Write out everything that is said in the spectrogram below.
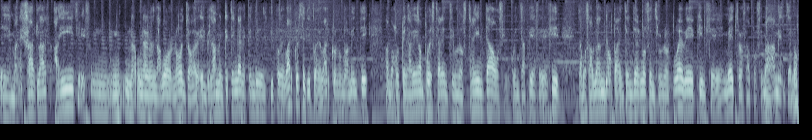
eh, manejarlas, ahí es una, gran labor, ¿no? el velamen que tenga depende del tipo de barco, este tipo de barco normalmente, a lo mejor que navegan puede estar entre unos 30 o 50 pies, es decir, estamos hablando, para entendernos, entre unos 9, 15 metros, aproximadamente, ¿no?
